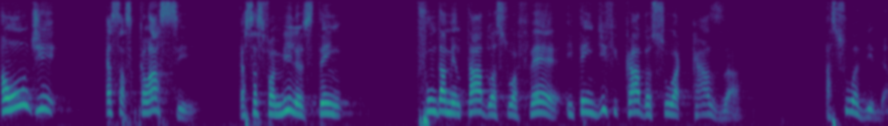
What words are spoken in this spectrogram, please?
aonde essas classes, essas famílias têm fundamentado a sua fé e têm edificado a sua casa, a sua vida?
